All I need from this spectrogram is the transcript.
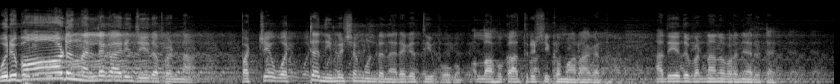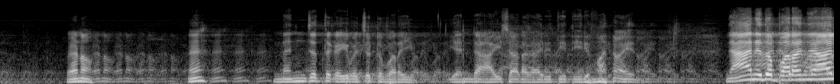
ഒരുപാട് നല്ല കാര്യം ചെയ്ത പെണ്ണ. പക്ഷേ ഒറ്റ നിമിഷം കൊണ്ട് നരകത്തിൽ പോകും. അള്ളാഹു കാത്തിരക്ഷിക്കുമാറാകട്ടെ. അത് ഏത് പെണ്ണാന്ന് പറഞ്ഞു തരട്ടെ വേണോ? ഏഹ് നെഞ്ചത്ത് കൈവച്ചിട്ട് പറയും എന്റെ ആയിഷയുടെ കാര്യത്തിൽ തീരുമാനമായെന്ന്. ഞാനിത് പറഞ്ഞാൽ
